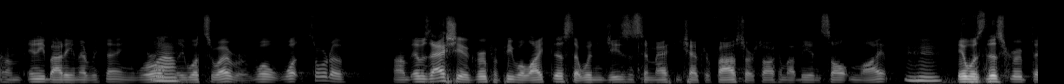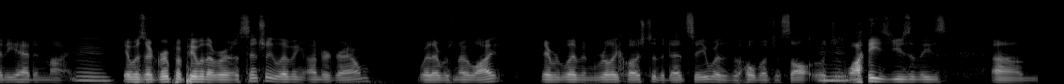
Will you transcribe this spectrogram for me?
um, anybody and everything worldly whatsoever. Well, what sort of um, it was actually a group of people like this that when Jesus in Matthew chapter five starts talking about being salt and light, Mm-hmm. it was this group that he had in mind. Mm. It was a group of people that were essentially living underground where there was no light. They were living really close to the Dead Sea where there's a whole bunch of salt, which is Mhm. why he's using these um,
